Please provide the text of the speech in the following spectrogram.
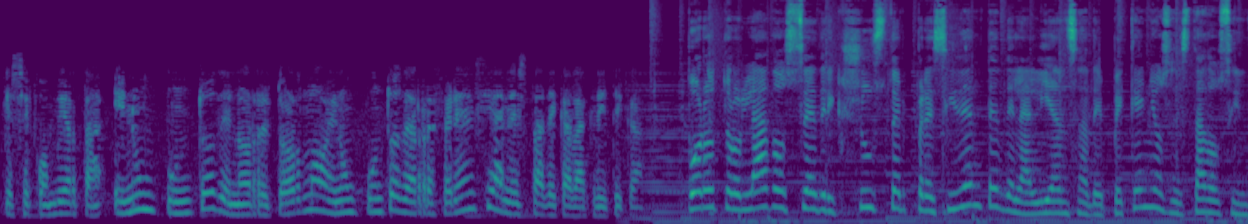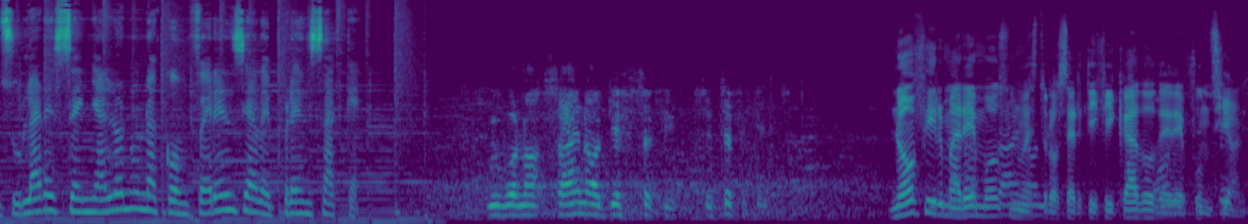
que se convierta en un punto de no retorno, en un punto de referencia en esta década crítica. Por otro lado, Cedric Schuster, presidente de la Alianza de Pequeños Estados Insulares, señaló en una conferencia de prensa que no firmaremos nuestro certificado de defunción.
